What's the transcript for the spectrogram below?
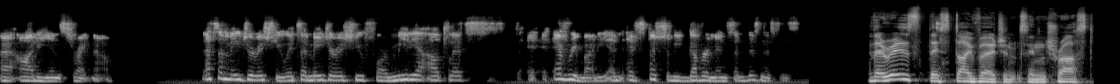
uh, audience right now. that's a major issue. It's a major issue for media outlets, everybody, and especially governments and businesses. There is this divergence in trust.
